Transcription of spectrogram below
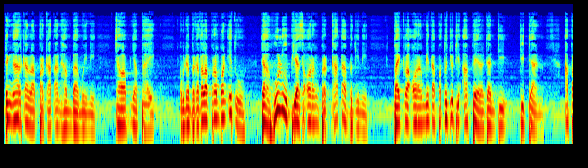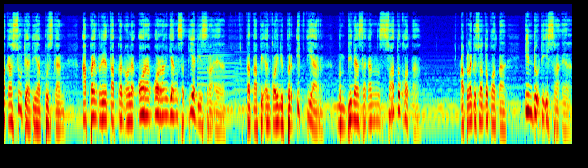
dengarkanlah perkataan hambamu ini. Jawabnya baik. Kemudian berkatalah perempuan itu, dahulu biasa orang berkata begini, baiklah orang minta petunjuk di Abel dan di Didan. Apakah sudah dihapuskan apa yang telah ditetapkan oleh orang-orang yang setia di Israel. Tetapi engkau ini berikhtiar membinasakan suatu kota. Apalagi suatu kota induk di Israel.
